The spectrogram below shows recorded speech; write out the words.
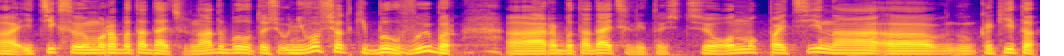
э, идти к своему работодателю, надо было, то есть у него все-таки был выбор э, работодателей, то есть он мог пойти на э, какие-то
